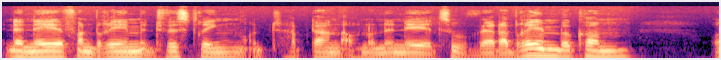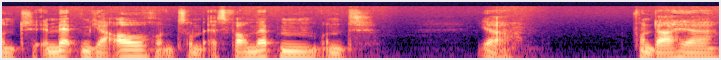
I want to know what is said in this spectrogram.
in der Nähe von Bremen, in Twistringen und habe dann auch noch eine Nähe zu Werder Bremen bekommen. Und in Meppen ja auch und zum SV Meppen. Und ja, von daher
